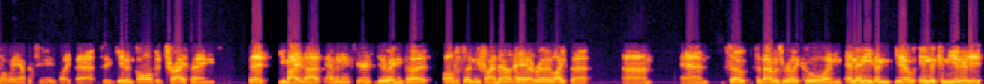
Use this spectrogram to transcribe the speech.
so many opportunities like that to get involved and try things that you might not have any experience doing, but all of a sudden you find out, hey, I really like that. Um, and so, so that was really cool. And, and then even, you know, in the community,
